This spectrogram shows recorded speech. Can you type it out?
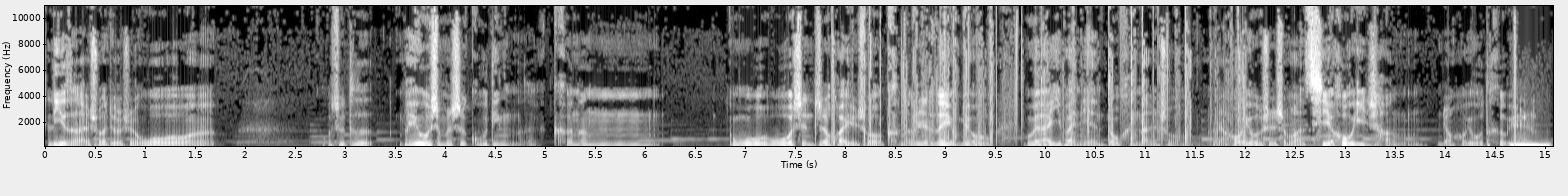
例子来说，就是我，我觉得没有什么是固定的，可能我我甚至怀疑说，可能人类有没有未来一百年都很难说。然后又是什么气候异常，然后又特别热，嗯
